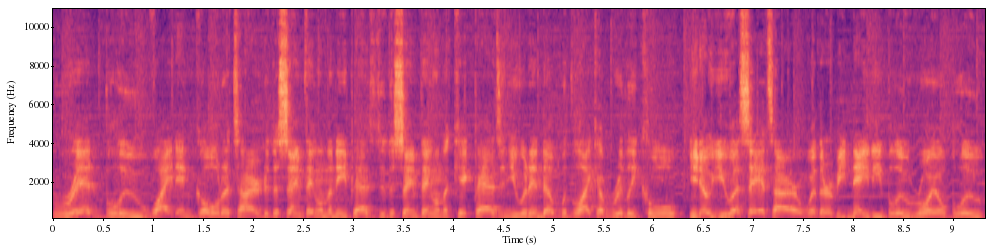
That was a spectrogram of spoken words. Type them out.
red, blue, white, and gold attire. Do the same thing on the knee pads, do the same thing on the kick pads, and you would end up with like a really cool, you know, USA attire, whether it be navy blue, royal blue,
